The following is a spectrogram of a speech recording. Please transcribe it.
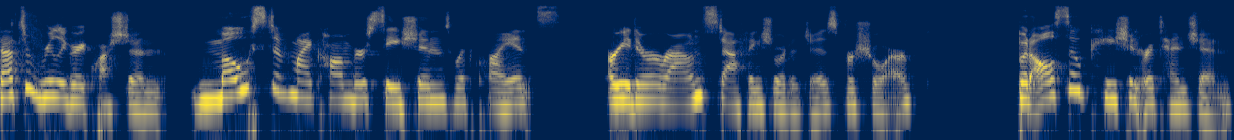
That's a really great question. Most of my conversations with clients are either around staffing shortages for sure, but also patient retention.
